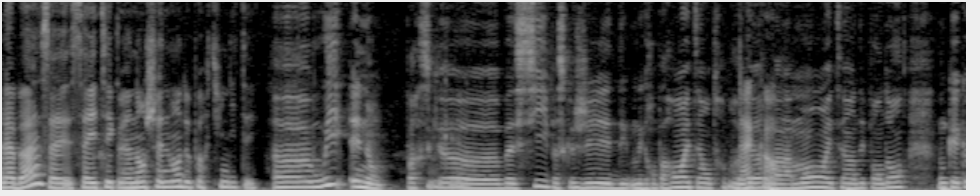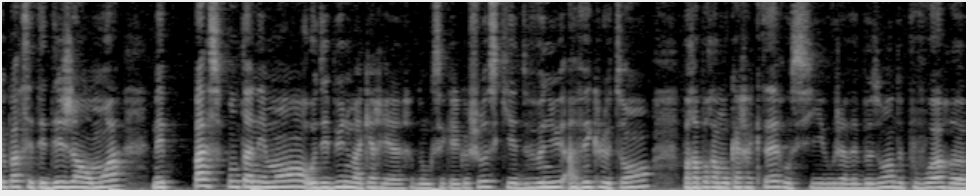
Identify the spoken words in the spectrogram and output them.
à la base, ça, a été un enchaînement d'opportunités. Euh, oui et non. Parce que, euh, bah, si, parce que j'ai mes grands-parents étaient entrepreneurs, ma maman était indépendante. Donc, quelque part, c'était déjà en moi, mais pas spontanément au début de ma carrière. Donc, c'est quelque chose qui est devenu avec le temps, par rapport à mon caractère aussi, où j'avais besoin de pouvoir euh,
